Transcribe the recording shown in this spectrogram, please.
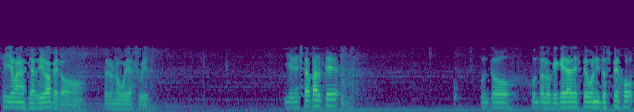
que llevan hacia arriba, pero, pero no voy a subir. Y en esta parte, junto, junto a lo que queda de este bonito espejo,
